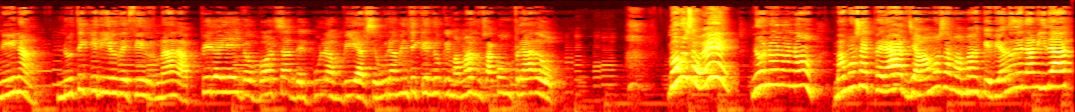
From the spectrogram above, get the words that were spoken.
Nina, no te he querido decir nada, pero ahí hay dos bolsas del Pull and Bear, seguramente que es lo que mamá nos ha comprado. ¡Vamos a ver! No, no, no, no, vamos a esperar, llamamos a mamá que vea lo de Navidad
